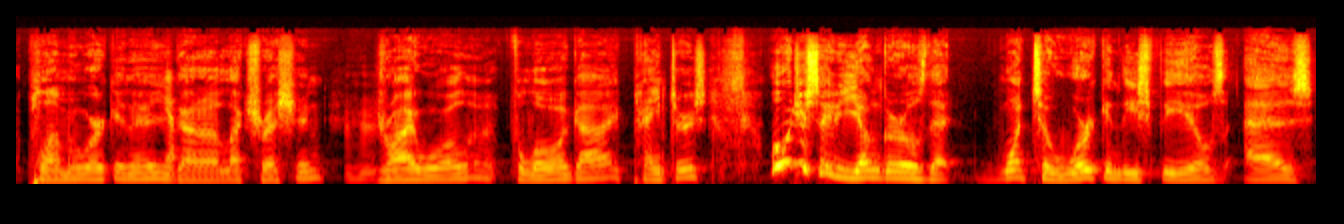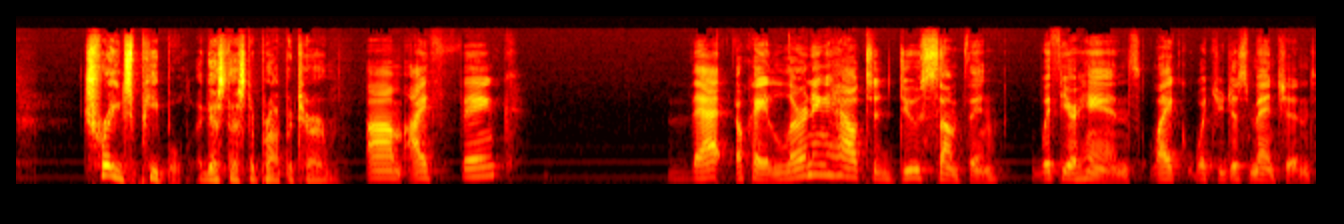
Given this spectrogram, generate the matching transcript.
a plumber working there. You've Yep. got an electrician, drywaller, floor guy, painters. What would you say to young girls that want to work in these fields as tradespeople? I guess that's the proper term. Um, I think that okay, learning how to do something with your hands, like what you just mentioned,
